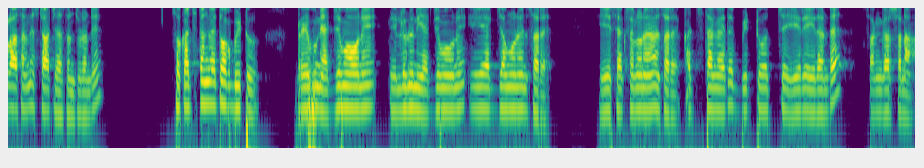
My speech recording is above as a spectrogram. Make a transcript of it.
క్లాస్ అనేది స్టార్ట్ చేస్తాం చూడండి. సో ఖచ్చితంగా అయితే ఒక బిట్ రేపు నీ ఎగ్జామ్ అవని ఎల్లుండి నీ ఎగ్జామ్ అవని ఏ ఎగ్జామ్లోనైనా సరే ఏ సెక్షన్లోనైనా సరే ఖచ్చితంగా అయితే బిట్ వచ్చే ఏరియా ఏదంటే సంఘర్షణ.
